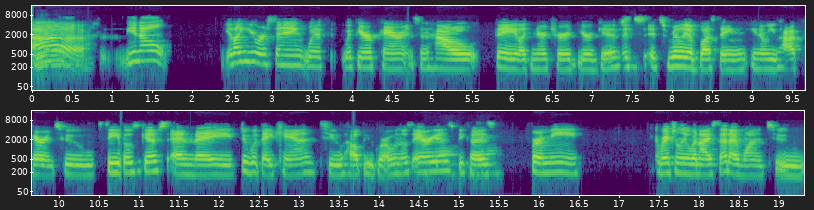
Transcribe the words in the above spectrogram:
Ah, you know, like you were saying with with your parents and how they like nurtured your gifts. It's it's really a blessing, you know, you have parents who see those gifts and they do what they can to help you grow in those areas because yeah. for me originally when I said I wanted to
